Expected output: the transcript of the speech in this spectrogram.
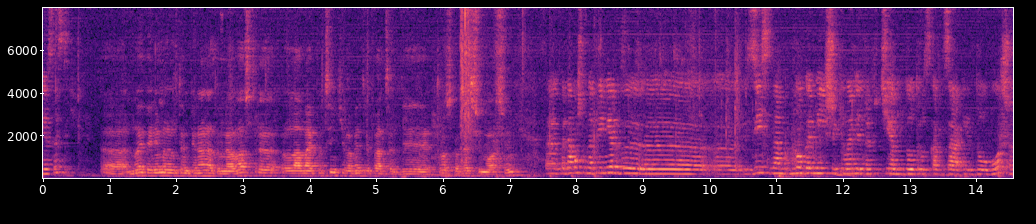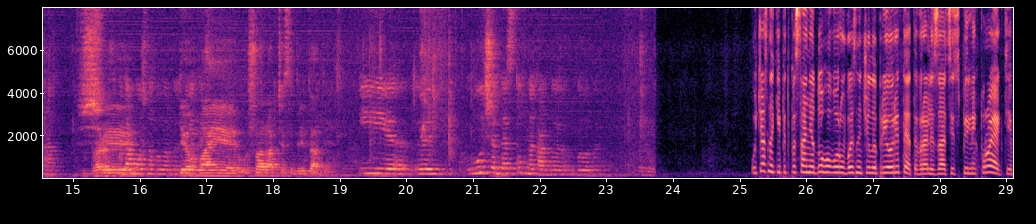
местность. Uh, Noi venim în întâmpinarea dumneavoastră la mai puțin kilometri față de Troscovec și Morșin. Э, Потому что, например, в, э, э, здесь намного меньше километров, чем до Трусковца и до Моршина, și куда можно было бы de o ехать. mai ușoară accesibilitate. И э, лучше доступно как бы было бы. Учасники підписання договору визначили пріоритети в реалізації спільних проєктів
